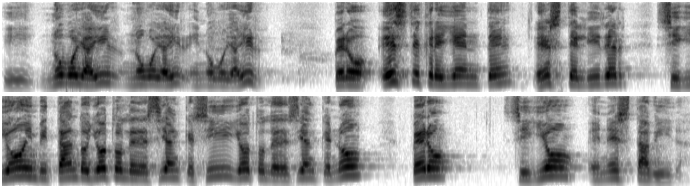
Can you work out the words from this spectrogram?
Y no voy a ir, no voy a ir y no voy a ir. Pero este creyente, este líder, siguió invitando y otros le decían que sí y otros le decían que no, pero siguió en esta vida.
